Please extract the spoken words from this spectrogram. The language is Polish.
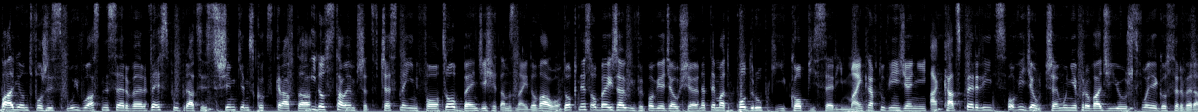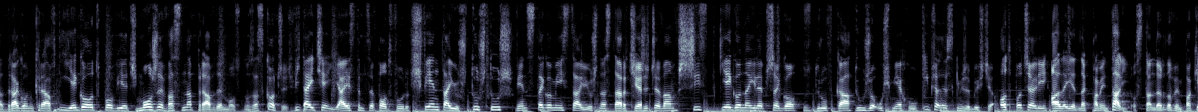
Palion tworzy swój własny serwer we współpracy z Szymkiem z Coxcrafta i dostałem przedwczesne info, co będzie się tam znajdowało. Doknes obejrzał i wypowiedział się na temat podróbki i kopii serii Minecraft Uwięzieni, a Kacper Ritz powiedział, czemu nie prowadzi już swojego serwera Dragoncraft i jego odpowiedź może was naprawdę mocno zaskoczyć. Witajcie, ja jestem Cepotwór, święta już tuż tuż, więc z tego miejsca już na starcie życzę wam wszystkiego najlepszego, zdrówka, dużo uśmiechu i przede wszystkim, żebyście odpoczęli, ale jednak pamiętali o standardowym pakiecie,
